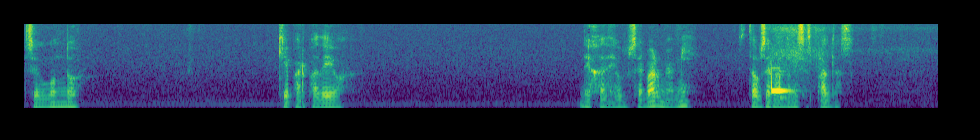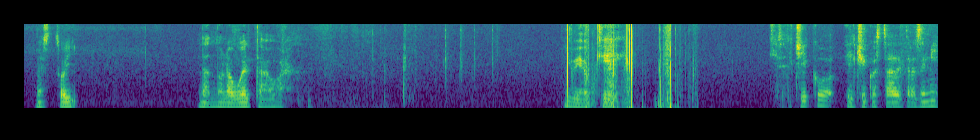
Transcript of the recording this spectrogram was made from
el segundo que parpadeo deja de observarme a mí. Está observando mis espaldas. Me estoy dando la vuelta ahora. Y veo que, es el chico. El chico está detrás de mí.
